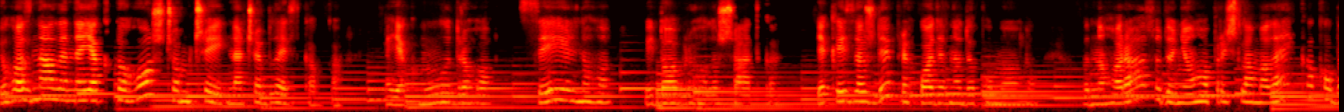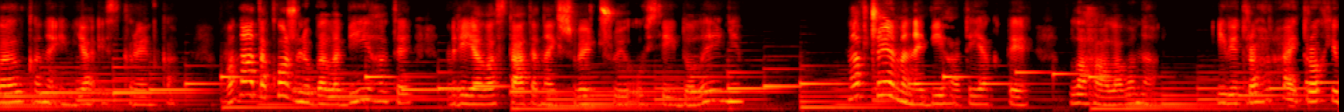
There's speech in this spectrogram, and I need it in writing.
Його знали не як того, що мчить, наче блискавка, а як мудрого, сильного і доброго лошадка, який завжди приходив на допомогу. Одного разу до нього прийшла маленька кобилка на ім'я Іскринка. Вона також любила бігати, мріяла стати найшвидшою у всій долині. Навчи мене бігати, як ти, благала вона. І вітрограй, трохи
